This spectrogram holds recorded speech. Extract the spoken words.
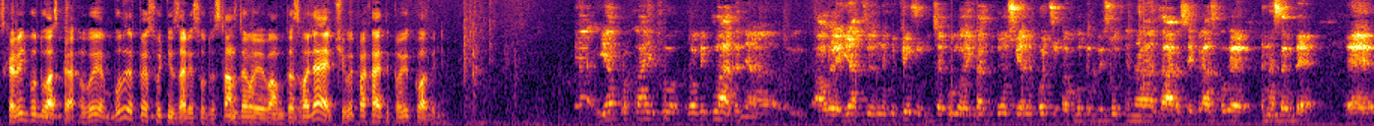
Скажіть, будь ласка, ви будете присутні в залі суду? Стан здоров'я вам дозволяє, чи ви прохаєте про відкладення? Я прохаю про, про відкладення, але я не хотів, щоб це було якась підозра, що я не хочу там бути присутній на зараз, якраз коли НСНД. Е,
